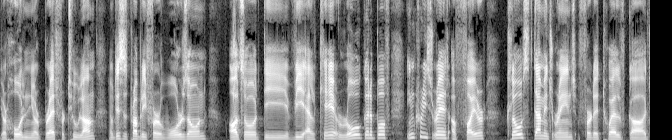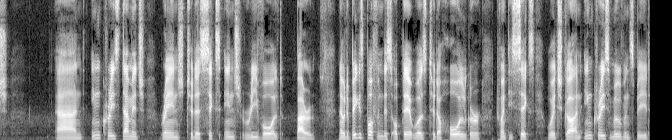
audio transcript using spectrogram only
you're holding your breath for too long. Now this is probably for Warzone. Also the VLK Rogue got a buff, increased rate of fire, close damage range for the 12 gauge, and increased damage range to the 6 inch revolt barrel. Now the biggest buff in this update was to the Holger 26 which got an increased movement speed,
